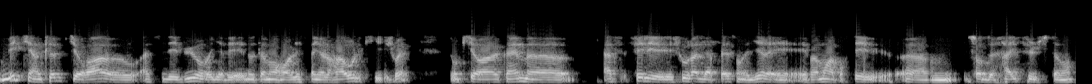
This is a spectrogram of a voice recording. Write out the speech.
mais qui est un club qui aura, euh, à ses débuts, il y avait notamment l'Espagnol Raúl qui jouait, donc qui aura quand même euh, fait les, les de la presse, on va dire, et, vraiment apporté euh, une sorte de hype justement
